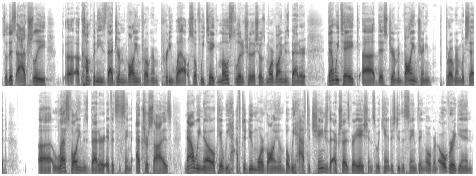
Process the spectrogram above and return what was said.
So this actually uh, accompanies that German volume program pretty well. So if we take most literature that shows more volume is better, then we take uh, this German volume training program, which said uh, less volume is better if it's the same exercise. Now we know, okay, we have to do more volume, but we have to change the exercise variation. So we can't just do the same thing over and over again.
